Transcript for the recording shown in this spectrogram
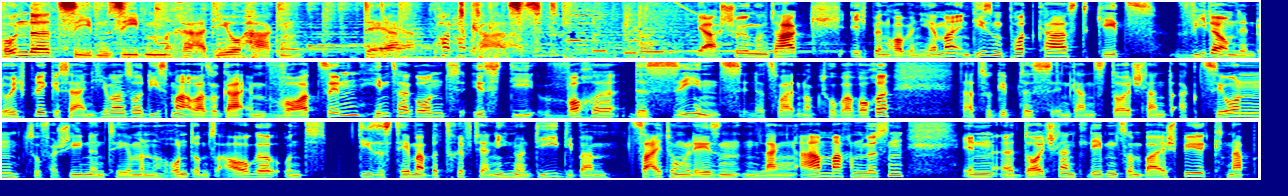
1077 Radio Hagen, der, Podcast. Ja, schönen guten Tag. Ich bin Robin Hirmer. In diesem Podcast geht es wieder um den Durchblick. Ist ja eigentlich immer so, diesmal aber sogar im Wortsinn. Hintergrund ist die Woche des Sehens in der zweiten Oktoberwoche. Dazu gibt es in ganz Deutschland Aktionen zu verschiedenen Themen rund ums Auge und dieses Thema betrifft ja nicht nur die, die beim Zeitunglesen einen langen Arm machen müssen. In äh, Deutschland leben zum Beispiel knapp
